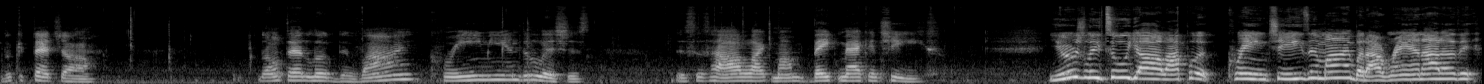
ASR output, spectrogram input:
Look at that, y'all. Don't that look divine, creamy, and delicious? This is how I like my baked mac and cheese. Usually too, y'all, I put cream cheese in mine, but I ran out of it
